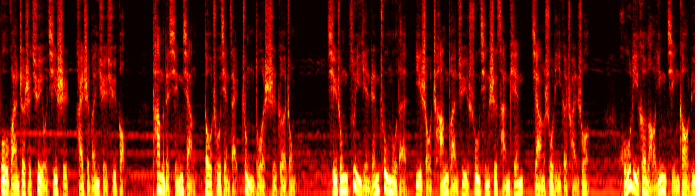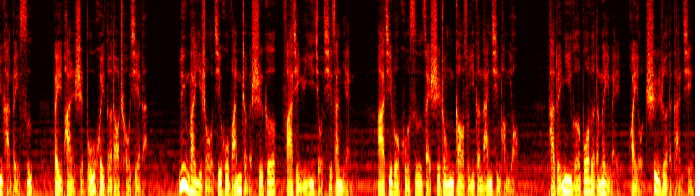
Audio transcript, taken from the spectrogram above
不管这是确有其事还是文学虚构，他们的形象都出现在众多诗歌中。其中最引人注目的一首长短句抒情诗残篇，讲述了一个传说：狐狸和老鹰警告吕坎贝斯，背叛是不会得到酬谢的。另外一首几乎完整的诗歌发现于1973年，阿基洛库斯在诗中告诉一个男性朋友，他对尼俄波勒的妹妹怀有炽热的感情，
